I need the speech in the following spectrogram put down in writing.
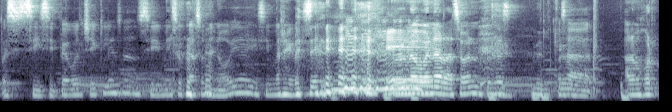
pues sí sí pegó el chicle o sea sí me hizo caso mi novia y sí me regresé. Por una buena razón. Entonces o sea a lo mejor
